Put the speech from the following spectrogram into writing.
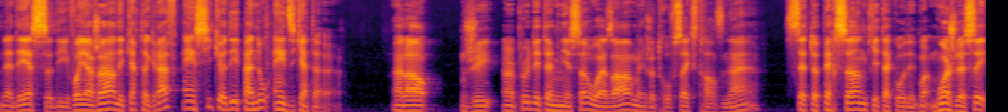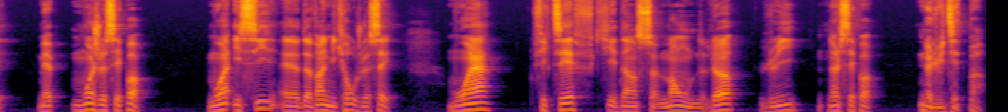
la déesse des voyageurs, des cartographes, ainsi que des panneaux indicateurs. Alors, j'ai un peu déterminé ça au hasard, mais je trouve ça extraordinaire. Cette personne qui est à côté de moi, moi je le sais, mais moi je le sais pas. Moi, ici, euh, devant le micro, je le sais. Moi, fictif, qui est dans ce monde-là, lui, ne le sait pas. Ne lui dites pas.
